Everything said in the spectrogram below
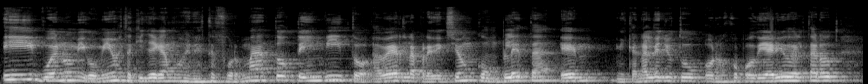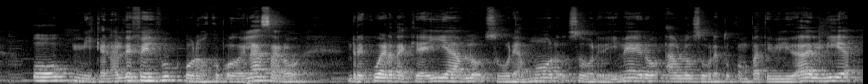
Y bueno, amigo mío, hasta aquí llegamos en este formato. Te invito a ver la predicción completa en mi canal de YouTube Horóscopo Diario del Tarot o mi canal de Facebook Horóscopo de Lázaro. Recuerda que ahí hablo sobre amor, sobre dinero, hablo sobre tu compatibilidad del día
